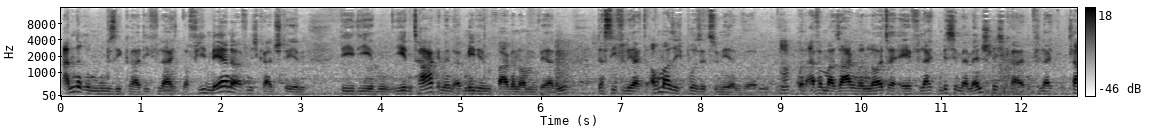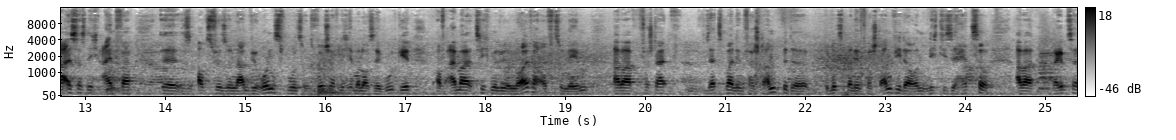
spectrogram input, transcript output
andere Musiker, die vielleicht noch viel mehr in der Öffentlichkeit stehen, die, die jeden, jeden Tag in den Medien wahrgenommen werden, dass die vielleicht auch mal sich positionieren würden Ja. und einfach mal sagen würden, Leute, ey, vielleicht ein bisschen mehr Menschlichkeiten. Vielleicht, klar ist das nicht einfach, äh, ob es für so ein Land wie uns, wo es uns wirtschaftlich immer noch sehr gut geht, auf einmal zig Millionen Leute aufzunehmen, aber setzt man den Verstand bitte, benutzt man den Verstand wieder und nicht diese Hetze. Aber da gibt es ja,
